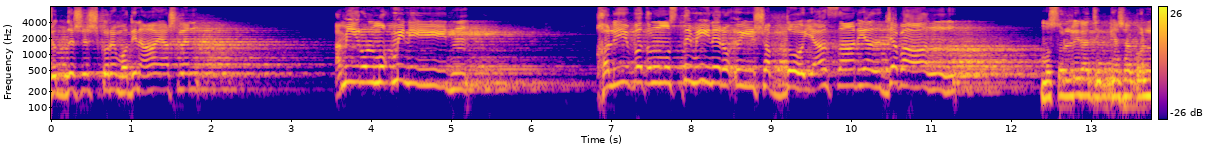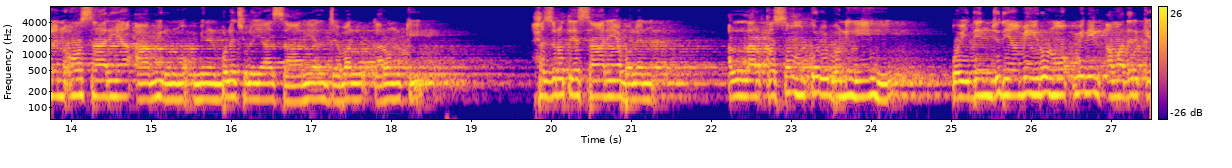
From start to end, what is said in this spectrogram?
যুদ্ধ শেষ করে মদিনায় আসলেন, আমিরুল মুমিনিন, খলিফাতুল মুসলিমিনের ওই শব্দ, ইয়া সারিয়াল জবাল মুসল্লিরা জিজ্ঞাসা করলেন, ও সারিয়া, আমিরুল মুমিনিন, বলেছিল, ইয়া সারিয়াল জবাল। কারণ কি? হজরতে সারিয়া বলেন, আল্লাহর কসম করে বনি ওই দিন যদি আমিরুল মুমিনিন আমাদেরকে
